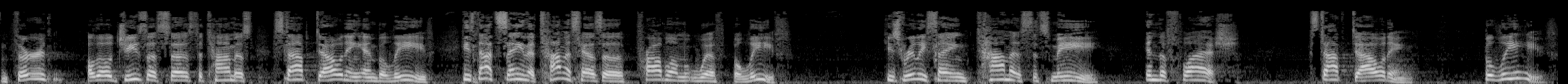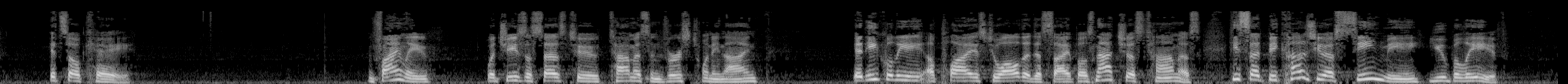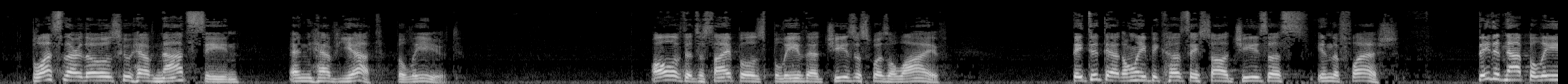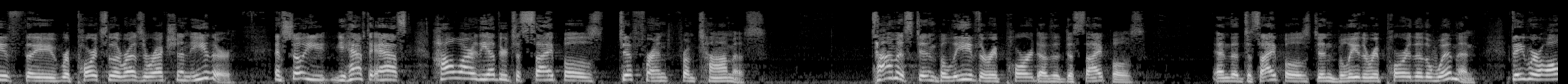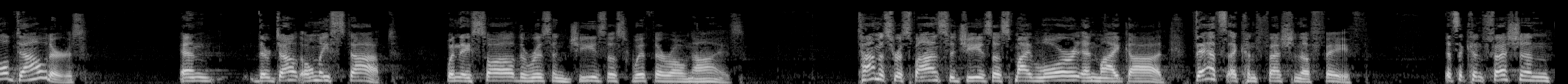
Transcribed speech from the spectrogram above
And third, although Jesus says to Thomas, stop doubting and believe, he's not saying that Thomas has a problem with belief. He's really saying, Thomas, it's me in the flesh. Stop doubting. Believe. It's okay. And finally, what Jesus says to Thomas in verse 29 it equally applies to all the disciples, not just Thomas. He said, Because you have seen me, you believe. Blessed are those who have not seen and have yet believed. All of the disciples believed that Jesus was alive. They did that only because they saw Jesus in the flesh. They did not believe the reports of the resurrection either. And so you, you have to ask, how are the other disciples different from Thomas? Thomas didn't believe the report of the disciples, and the disciples didn't believe the report of the women. They were all doubters, and their doubt only stopped when they saw the risen Jesus with their own eyes. Thomas responds to Jesus, My Lord and my God. That's a confession of faith. It's a confession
